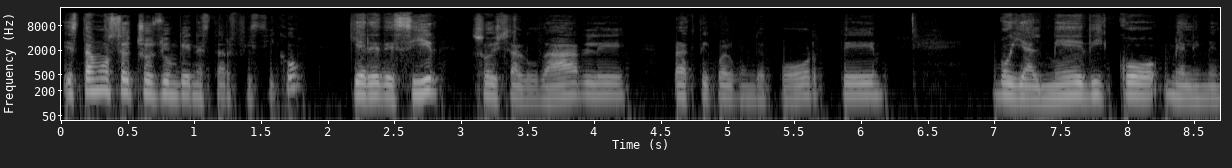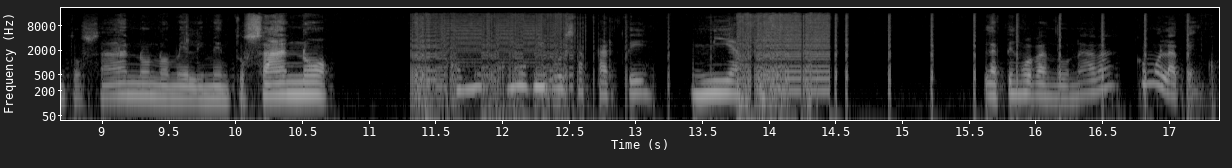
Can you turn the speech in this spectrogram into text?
Estamos hechos de un bienestar físico, quiere decir, soy saludable, practico algún deporte, voy al médico, me alimento sano, no me alimento sano. ¿Cómo, vivo esa parte mía? ¿La tengo abandonada? ¿Cómo la tengo?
